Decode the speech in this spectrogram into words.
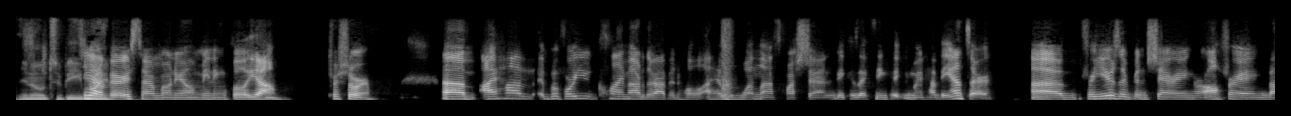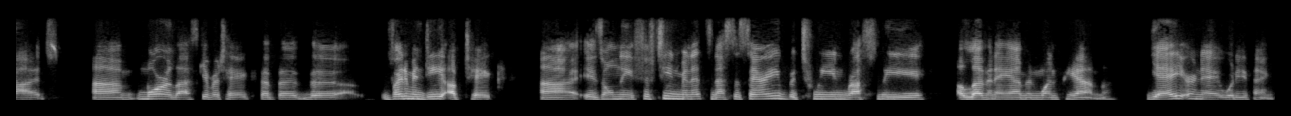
you know to be Yeah, mindful. very ceremonial, meaningful. Yeah, for sure. Um, I have before you climb out of the rabbit hole, I have one last question because I think that you might have the answer. Um, for years, I've been sharing or offering that um, more or less, give or take, that the the vitamin D uptake uh, is only 15 minutes necessary between roughly 11 a.m. and 1 p.m. Yay or nay? What do you think?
